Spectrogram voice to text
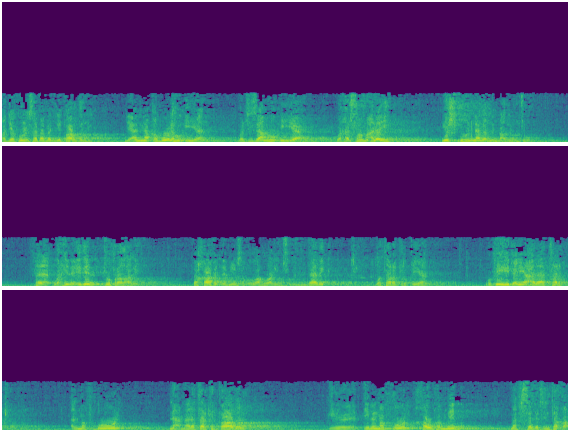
قد يكون سببا لفرضه لأن قبولهم إياه والتزامهم إياه وحرصهم عليه يشبه النذر من بعض الوجوه وحينئذ تفرض عليه. فخاف النبي صلى الله عليه وسلم من ذلك وترك القيام. وفيه دليل على ترك المفضول نعم على ترك الفاضل إلى المفضول خوفا من مفسدة تقع.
